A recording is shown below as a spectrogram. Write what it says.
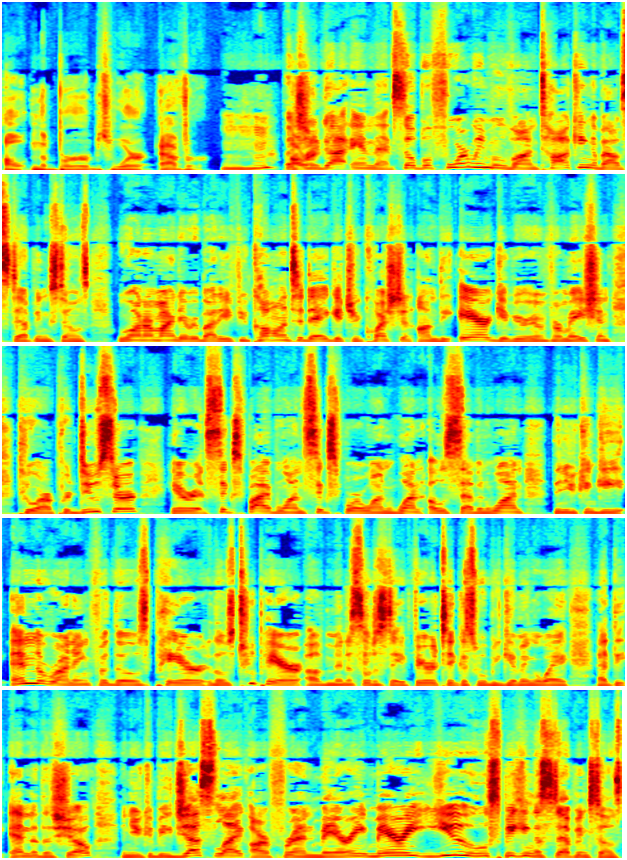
out in the burbs, wherever. Mm-hmm. But All you right. got in that. So before we move on, talking about stepping stones, we want to remind everybody if you call in today, get your question on the air, give your information to our producer here at 651 641 1071. Then you can get in the running for those pair, those two pair of Minnesota State Fair tickets we'll be giving away at the end of the show. And you could be just like our friend Mary. Mary, you, speaking of stepping stones,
